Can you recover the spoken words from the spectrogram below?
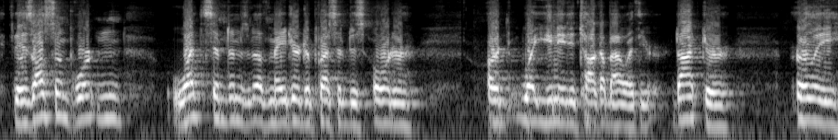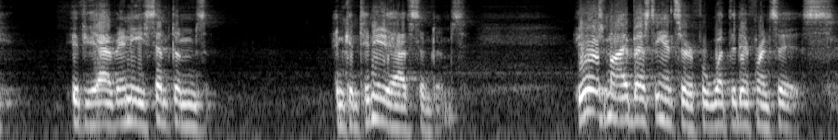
It is also important what symptoms of major depressive disorder are what you need to talk about with your doctor early if you have any symptoms and continue to have symptoms. Here's my best answer for what the difference is.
